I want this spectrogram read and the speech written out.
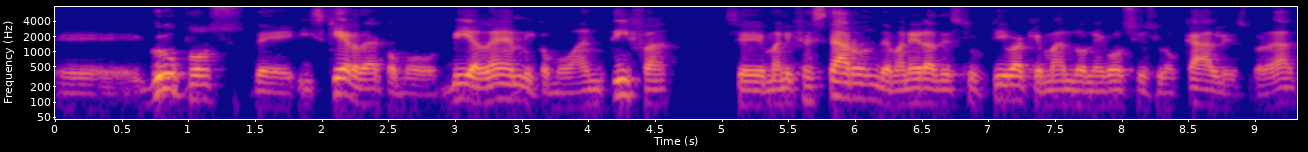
eh, grupos de izquierda como BLM y como Antifa se manifestaron de manera destructiva quemando negocios locales, ¿verdad?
